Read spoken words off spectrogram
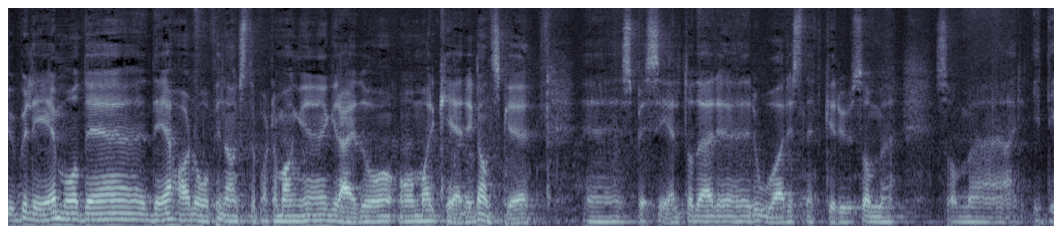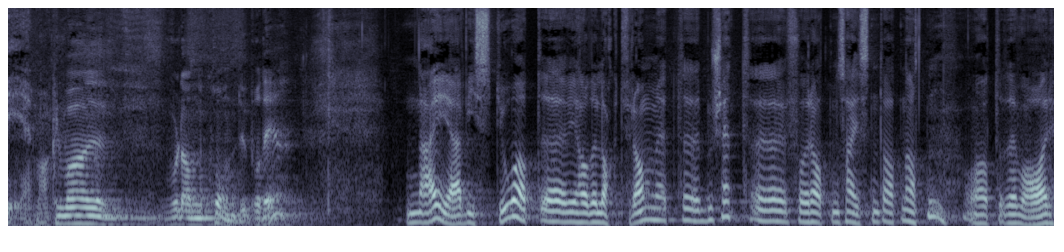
jubileum, og det, det har nå Finansdepartementet greid å, å markere ganske spesielt. Og det er eh, Roar Snetkerud som, eh, som er idémakeren. Hvordan kom du på det? Nei, jeg visste jo at vi hadde lagt fram et budsjett for 1816 til 1818, og at det var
